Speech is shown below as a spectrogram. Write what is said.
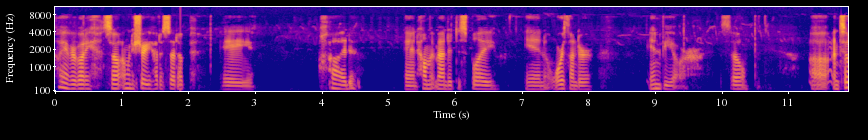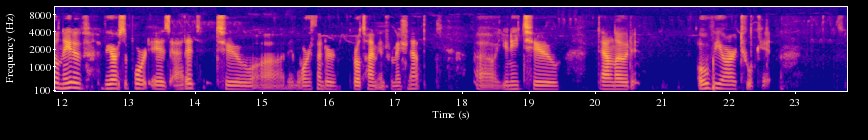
Hi everybody, so I'm going to show you how to set up a HUD and helmet mounted display in War Thunder in VR. So uh, until native VR support is added to uh, the War Thunder real-time information app, uh, you need to download OVR Toolkit. So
